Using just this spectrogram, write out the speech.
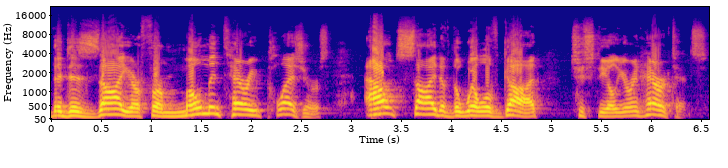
the desire for momentary pleasures outside of the will of God to steal your inheritance.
